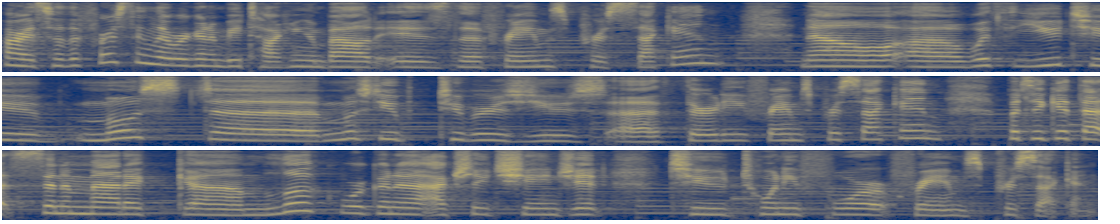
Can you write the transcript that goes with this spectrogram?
All right, so the first thing that we're going to be talking about is the frames per second. Now, uh, with YouTube, most uh, most YouTubers use uh, 30 frames per second, but to get that cinematic um, look, we're going to actually change it to 24 frames per second.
